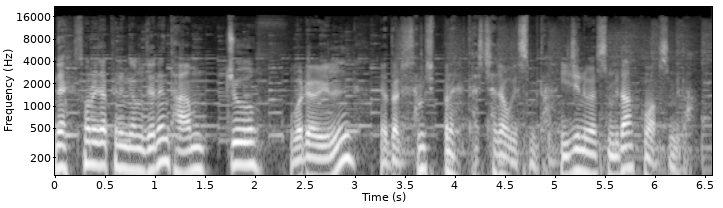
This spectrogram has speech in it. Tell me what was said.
네, 손에 잡히는 경제는 다음 주 월요일 8시 30분에 다시 찾아오겠습니다. 이진우였습니다. 고맙습니다.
